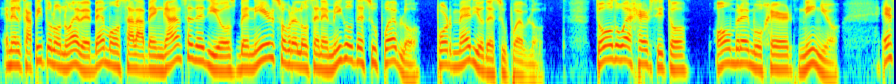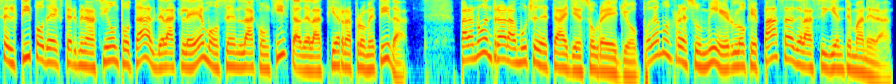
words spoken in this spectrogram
En el capítulo 9 vemos a la venganza de Dios venir sobre los enemigos de su pueblo por medio de su pueblo. Todo ejército, hombre, mujer, niño, es el tipo de exterminación total de la que leemos en la conquista de la tierra prometida. Para no entrar a mucho detalle sobre ello, podemos resumir lo que pasa de la siguiente manera.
